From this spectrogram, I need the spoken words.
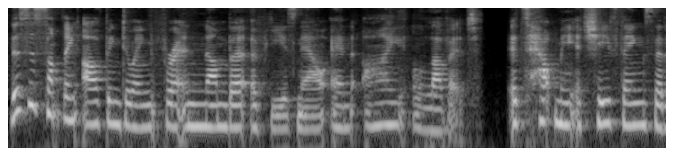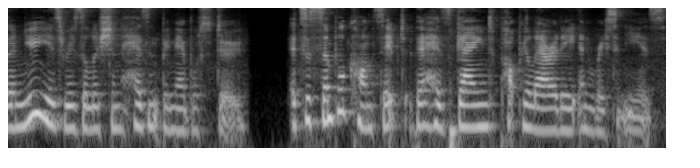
This is something I've been doing for a number of years now, and I love it. It's helped me achieve things that a New Year's resolution hasn't been able to do. It's a simple concept that has gained popularity in recent years.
